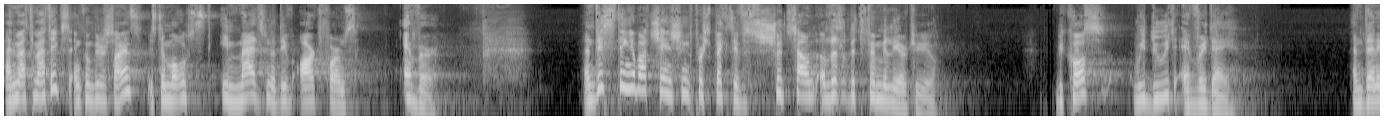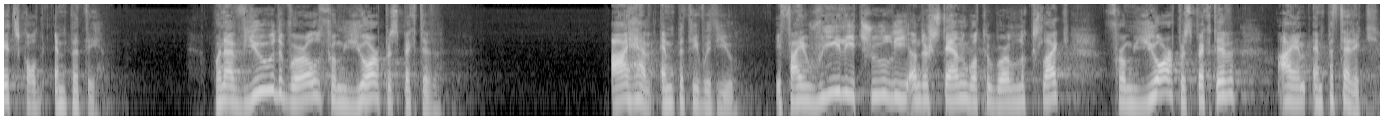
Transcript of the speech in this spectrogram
And mathematics and computer science is the most imaginative art forms ever. And this thing about changing perspectives should sound a little bit familiar to you. Because we do it every day. And then it's called empathy. When I view the world from your perspective, I have empathy with you. If I really truly understand what the world looks like from your perspective, I am empathetic.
